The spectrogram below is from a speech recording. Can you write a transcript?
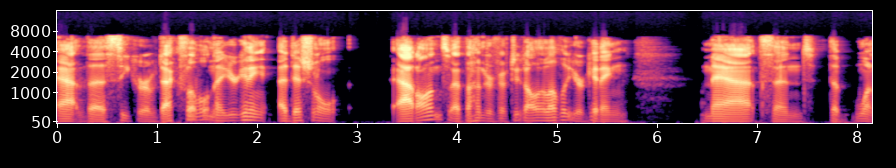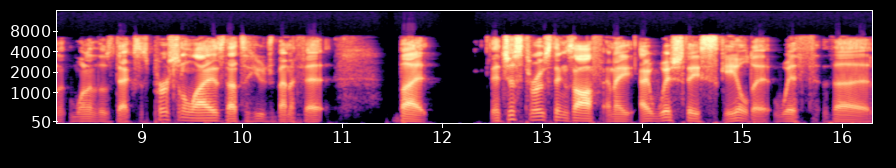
at the Seeker of Decks level. Now you're getting additional add-ons at the $150 level. You're getting mats and the one one of those decks is personalized. That's a huge benefit. But it just throws things off and I, I wish they scaled it with the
